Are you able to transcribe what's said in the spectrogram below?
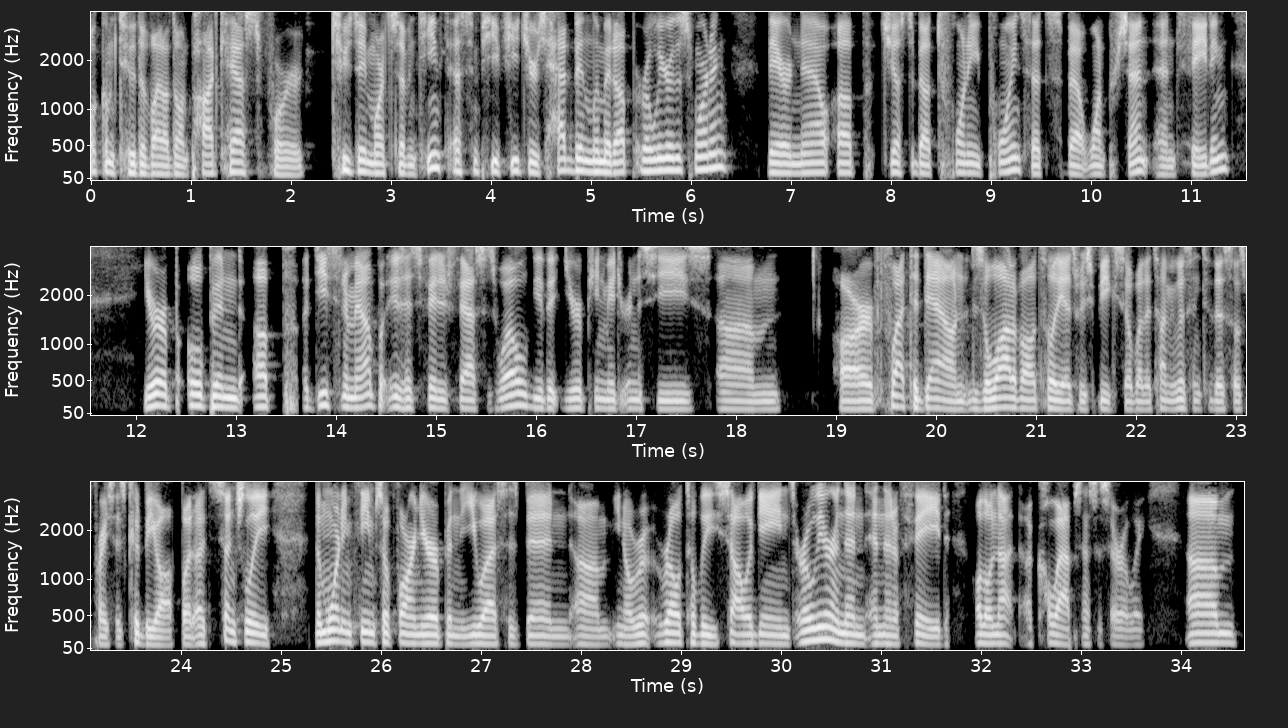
Welcome to the Vital Dawn podcast for Tuesday, March 17th. S&P futures had been limit up earlier this morning. They are now up just about 20 points. That's about 1% and fading. Europe opened up a decent amount, but it has faded fast as well. The European major indices um, are flat to down. There's a lot of volatility as we speak. So by the time you listen to this, those prices could be off. But essentially, the morning theme so far in Europe and the U.S. has been, um, you know, re- relatively solid gains earlier, and then and then a fade, although not a collapse necessarily. Um,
